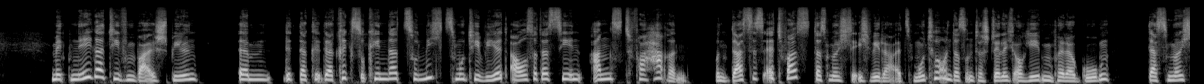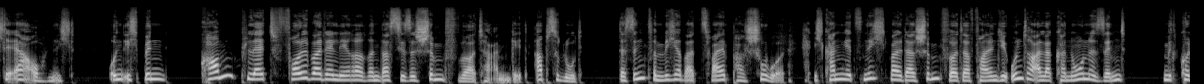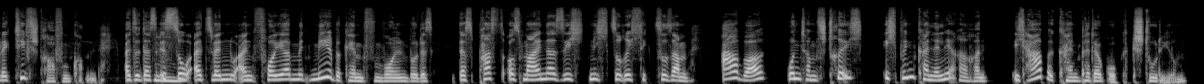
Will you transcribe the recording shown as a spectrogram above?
Mit negativen Beispielen, ähm, da, da kriegst du Kinder zu nichts motiviert, außer dass sie in Angst verharren. Und das ist etwas, das möchte ich weder als Mutter und das unterstelle ich auch jedem Pädagogen, das möchte er auch nicht. Und ich bin komplett voll bei der Lehrerin, was diese Schimpfwörter angeht. Absolut. Das sind für mich aber zwei Paar Schuhe. Ich kann jetzt nicht, weil da Schimpfwörter fallen, die unter aller Kanone sind, mit Kollektivstrafen kommen. Also das ist Mhm. so, als wenn du ein Feuer mit Mehl bekämpfen wollen würdest. Das passt aus meiner Sicht nicht so richtig zusammen. Aber unterm Strich, ich bin keine Lehrerin. Ich habe kein Pädagogikstudium.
